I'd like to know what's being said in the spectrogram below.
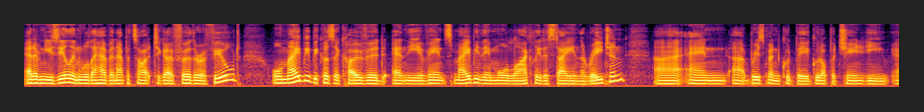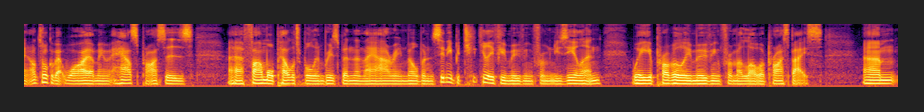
out of New Zealand? Will they have an appetite to go further afield, or maybe because of COVID and the events, maybe they're more likely to stay in the region. Uh, and uh, Brisbane could be a good opportunity. And I'll talk about why. I mean, house prices uh, far more palatable in Brisbane than they are in Melbourne and Sydney, particularly if you're moving from New Zealand, where you're probably moving from a lower price base. Um,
